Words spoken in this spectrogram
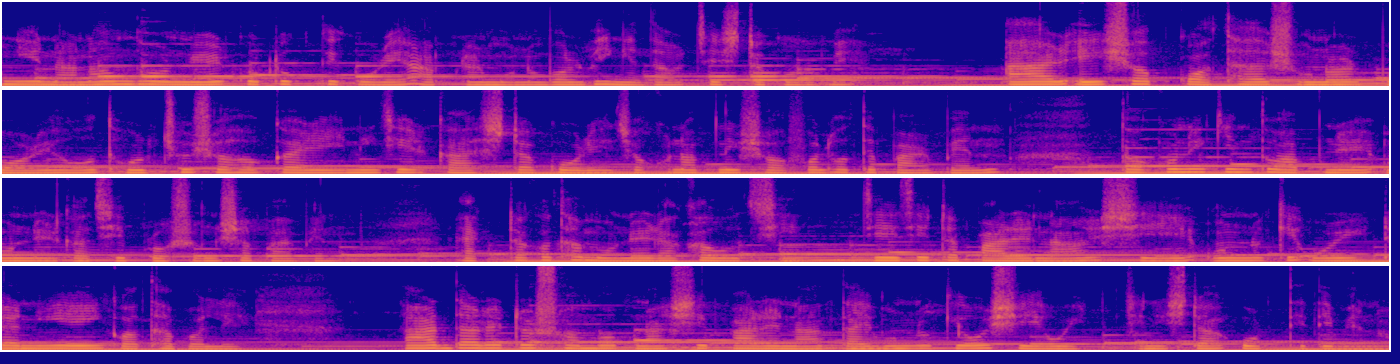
নিয়ে নানান ধরনের কটুক্তি করে আপনার মনোবল ভেঙে দেওয়ার চেষ্টা করবে। আর এইসব কথা শোনার পরেও ধৈর্য সহকারে নিজের কাজটা করে যখন আপনি সফল হতে পারবেন, তখনই কিন্তু আপনি অন্যের কাছে প্রশংসা পাবেন। একটা কথা মনে রাখা উচিত, যে যেটা পারে না, সে অন্যকে ওইটা নিয়েই কথা বলে। তার দ্বারা এটা সম্ভব না, সে পারে না, তাই অন্যকেও সে ওই জিনিসটা করতে দেবে না।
